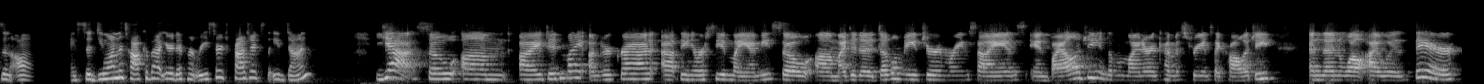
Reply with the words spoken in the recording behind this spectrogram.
and all so, do you want to talk about your different research projects that you've done? Yeah, so um, I did my undergrad at the University of Miami. So um, I did a double major in marine science and biology and double minor in chemistry and psychology. And then while I was there,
